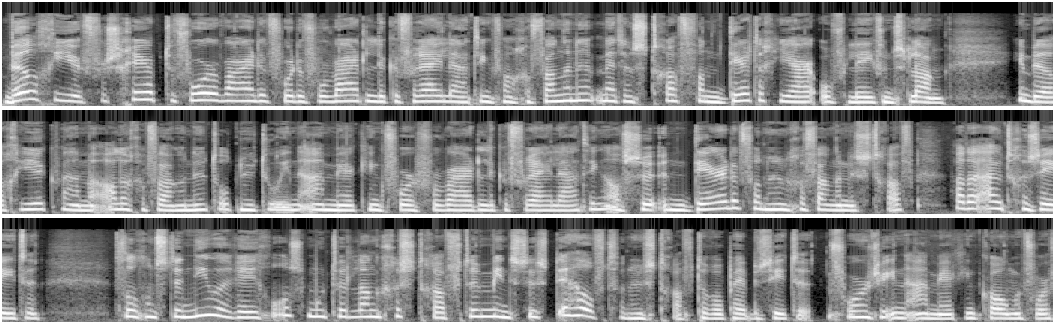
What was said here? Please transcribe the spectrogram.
België verscherpt de voorwaarden voor de voorwaardelijke vrijlating van gevangenen met een straf van 30 jaar of levenslang. In België kwamen alle gevangenen tot nu toe in aanmerking voor voorwaardelijke vrijlating als ze een derde van hun gevangenisstraf hadden uitgezeten. Volgens de nieuwe regels moeten lang gestraften minstens de helft van hun straf erop hebben zitten, voor ze in aanmerking komen voor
